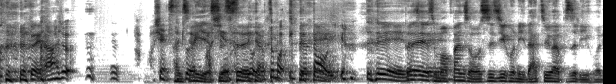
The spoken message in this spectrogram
对，然后他就嗯嗯，好像也是这样，好像也是有有这么一个道理。对，那些什么办什么世纪婚礼的，他最后还不是离婚？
